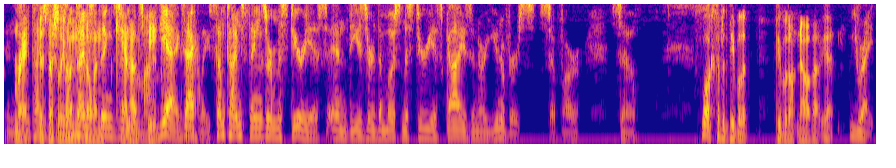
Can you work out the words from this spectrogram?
And Right, sometimes- especially when the villain things- cannot He's speak. yeah, exactly. Sometimes things are mysterious, and these are the most mysterious guys in our universe so far. So, Well, except for the people that people don't know about yet. you're right.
